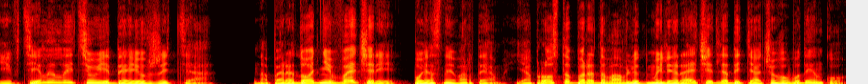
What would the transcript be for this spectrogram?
і втілили цю ідею в життя. Напередодні ввечері, пояснив Артем, я просто передавав Людмилі речі для дитячого будинку.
